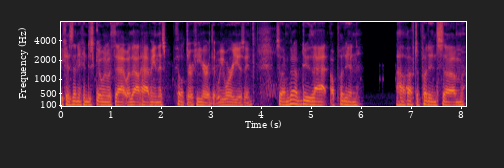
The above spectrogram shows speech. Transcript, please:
because then it can just go in with that without having this filter here that we were using. So I'm going to do that. I'll put in, I'll have to put in some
